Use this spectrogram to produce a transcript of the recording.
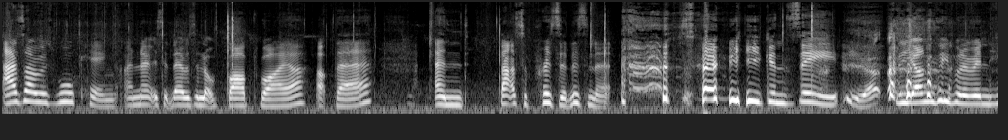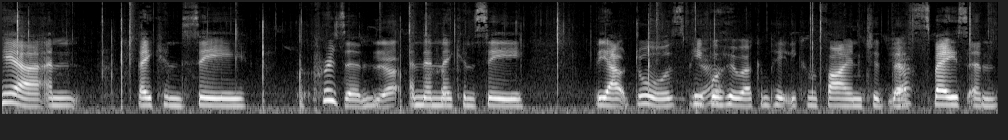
as I was walking, I noticed that there was a lot of barbed wire up there, and that's a prison, isn't it? so you can see Yeah. the young people are in here, and they can see the prison, Yeah. and then they can see the outdoors. People Yeah. who are completely confined to their Yeah. space and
